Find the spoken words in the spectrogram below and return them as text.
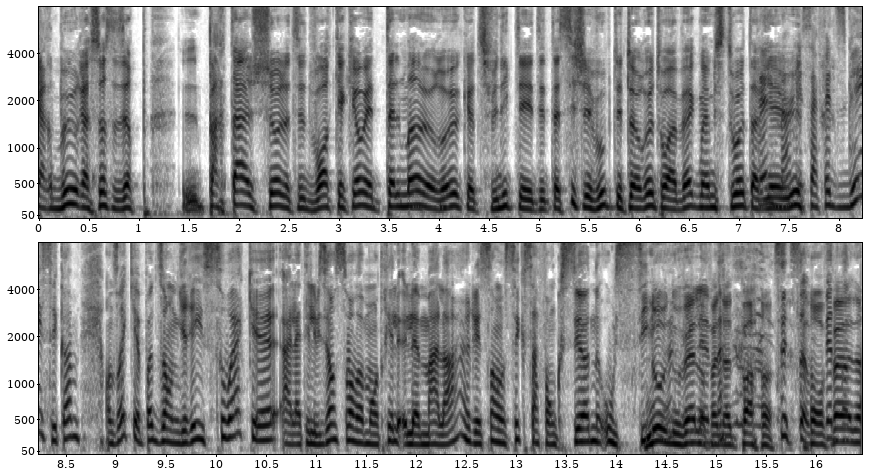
carburent à ça, c'est-à-dire p- partagent ça, là, de voir quelqu'un être tellement heureux que tu finis que t'es es assis chez vous tu t'es heureux toi avec, même si toi t'as rien eu. ça fait du bien. C'est comme, on dirait qu'il n'y a pas de zone grise. Soit que à la télévision, souvent on va montrer le, le malheur, et ça, on sait que ça fonctionne aussi. Nos hein. nouvelles, Le on fait notre part. C'est ça, on, fait votre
